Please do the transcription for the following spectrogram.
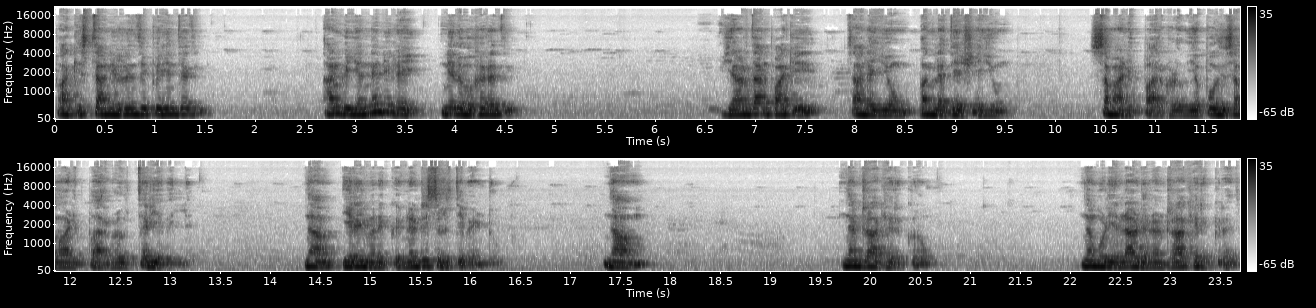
பாகிஸ்தானிலிருந்து பிரிந்தது. அங்கு என்ன நிலை நிலவுகிறது? யார்தான் பாகிஸ்தானையும் பங்களாதேஷையும் சமாளிப்பார்களோ எப்போது சமாளிப்பார்களோ தெரியவில்லை. நாம் இறைவனுக்கு நன்றி செலுத்த வேண்டும். நாம் நன்றாக இருக்கிறோம். நம்முடைய நாடு நன்றாக இருக்கிறது.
